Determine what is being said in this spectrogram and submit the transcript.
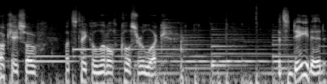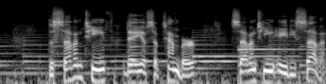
Okay, so let's take a little closer look. It's dated the 17th day of September, 1787.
